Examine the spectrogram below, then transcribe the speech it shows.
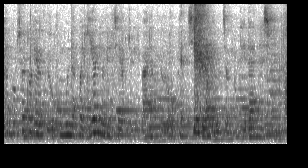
한국철도대학교 국문학과 2학년에 재학 중인 마력도로 시에 대한 열정이 대단하십니다.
